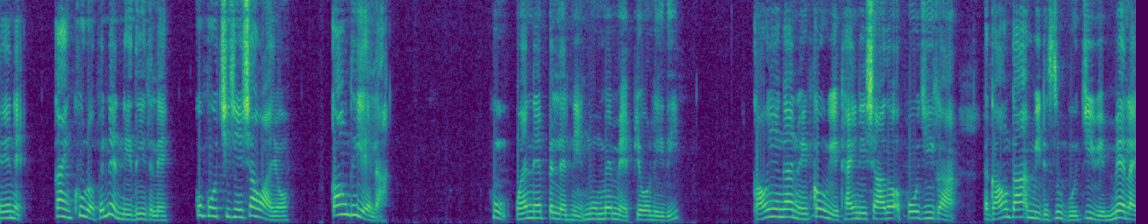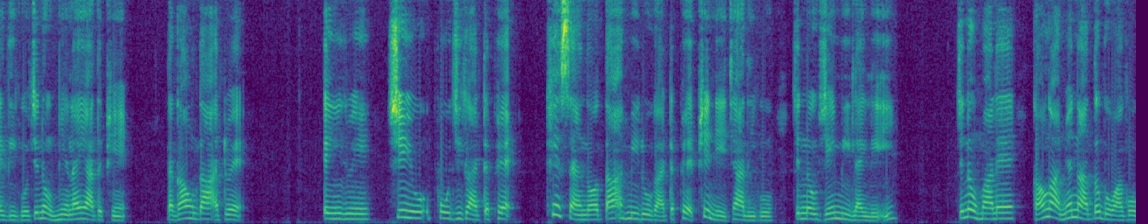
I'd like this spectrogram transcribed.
တယ်နဲ့ကင်ခုတော့ဘယ်နဲ့နေသေးတယ်လဲ ကိုကိုချီချင်းလျှောက်ရရောကောင်းသေးရဲ့လားဟုဝမ်းနဲ့ပလက်နှင့်ငုံမဲ့မဲ့ပြောလေသည်ခေါင်းရင်ကန်းတွင်ကုတ်၍ထိုင်နေရှာသောအဖိုးကြီးက၎င်းသားအမိတစုကိုကြည့်၍မဲ့လိုက်သည်ကိုကျွန်ုပ်မြင်လိုက်ရသဖြင့်၎င်းသားအတွက်အိမ်တွင်ရှေးရိုးအဖိုးကြီးကတစ်ဖက်ခေတ်ဆန်သောသားအမိတို့ကတစ်ဖက်ဖြစ်နေကြသည်ကိုကျွန်ုပ်ရိမ့်မိလိုက်လေ၏ကျွန်ုပ်မှလည်းခေါင်းကမျက်နှာတုပ်ပွားကို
